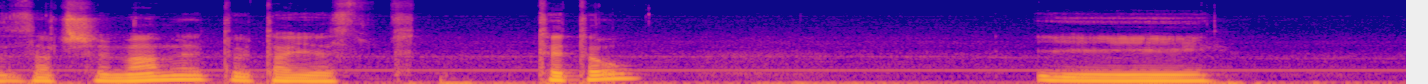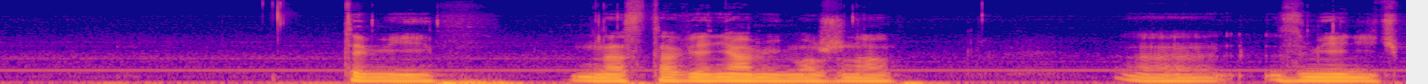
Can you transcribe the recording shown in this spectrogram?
zatrzymamy. Tutaj jest tytuł i tymi nastawieniami można e, zmienić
